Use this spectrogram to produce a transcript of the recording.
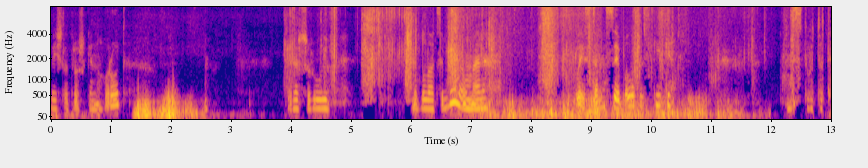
Вийшла трошки на город. Перешарую, де була цибуля у мене. Листя насипалося скільки. Ось тут тут.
